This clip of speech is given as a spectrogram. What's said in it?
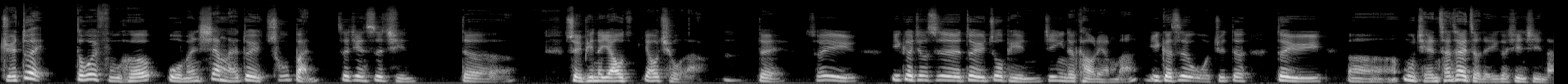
绝对都会符合我们向来对出版这件事情的水平的要要求啦。嗯，对，所以一个就是对于作品经营的考量嘛，一个是我觉得对于呃目前参赛者的一个信心啦。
